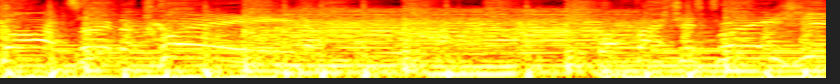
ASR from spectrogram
God save the Queen, the fascist regime.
